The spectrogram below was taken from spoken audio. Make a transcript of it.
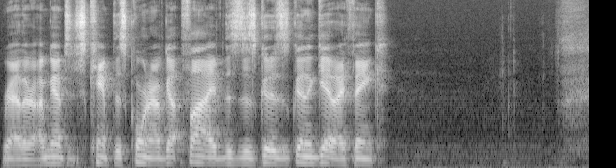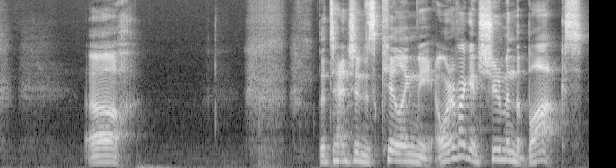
Rather, I'm gonna have to just camp this corner. I've got five. This is as good as it's gonna get, I think. Oh. The tension is killing me. I wonder if I can shoot him in the box.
